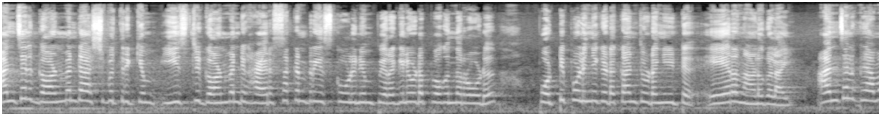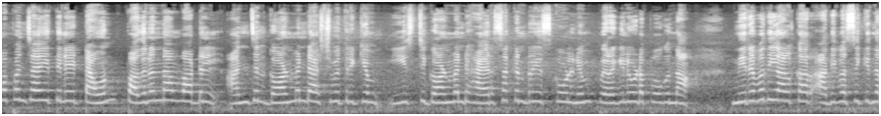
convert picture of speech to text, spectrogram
അഞ്ചൽ ഗവൺമെന്റ് ആശുപത്രിക്കും ഈസ്റ്റ് ഗവൺമെന്റ് ഹയർ സെക്കൻഡറി സ്കൂളിനും പിറകിലൂടെ പോകുന്ന റോഡ് പൊട്ടിപ്പൊളിഞ്ഞു കിടക്കാൻ തുടങ്ങിയിട്ട് ഏറെ നാളുകളായി. അഞ്ചൽ ഗ്രാമപഞ്ചായത്തിലെ ടൗൺ പതിനൊന്നാം വാർഡിൽ അഞ്ചൽ ഗവൺമെന്റ് ആശുപത്രിക്കും ഈസ്റ്റ് ഗവൺമെന്റ് ഹയർ സെക്കൻഡറി സ്കൂളിനും പിറകിലൂടെ പോകുന്ന നിരവധി ആൾക്കാർ അധിവസിക്കുന്ന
